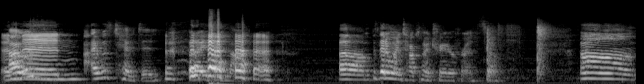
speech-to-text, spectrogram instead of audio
and I was- then." I was tempted, but I did not. Um, but then I went and talked to my trainer friend. So, um,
